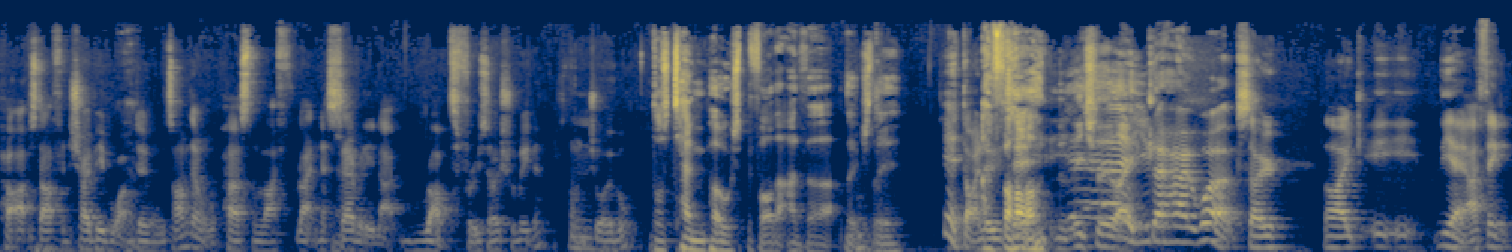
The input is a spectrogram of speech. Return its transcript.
put up stuff and show people what I'm doing all the time. I don't want my personal life like necessarily like rubbed through social media. It's Mm. not enjoyable. Those 10 posts before that advert, literally. Yeah, dilute thought- it. literally, Yeah, like- you know how it works. So, like, it, it, yeah, I think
